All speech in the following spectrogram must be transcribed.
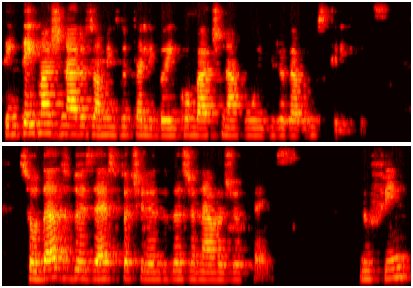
Tentei imaginar os homens do Talibã em combate na rua em que jogávamos crickets. Soldados do exército atirando das janelas de hotéis. No fim,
